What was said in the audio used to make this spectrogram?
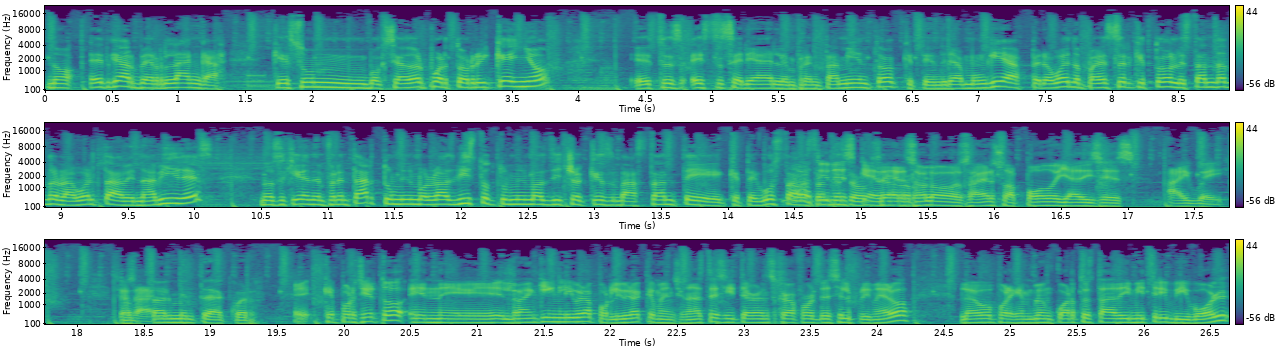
No, Edgar Berlanga, que es un boxeador puertorriqueño. Este, es- este sería el enfrentamiento que tendría Munguía. Pero bueno, parece ser que todos le están dando la vuelta a Benavides. No se quieren enfrentar. Tú mismo lo has visto. Tú mismo has dicho que es bastante. que te gusta No bastante. tienes que ver, solo saber su apodo ya dices, ay, güey. Totalmente de acuerdo. eh, que por cierto, en el ranking libra por libra que mencionaste, sí, Terence Crawford es el primero. Luego, por ejemplo, en cuarto está Dimitri Vivol,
